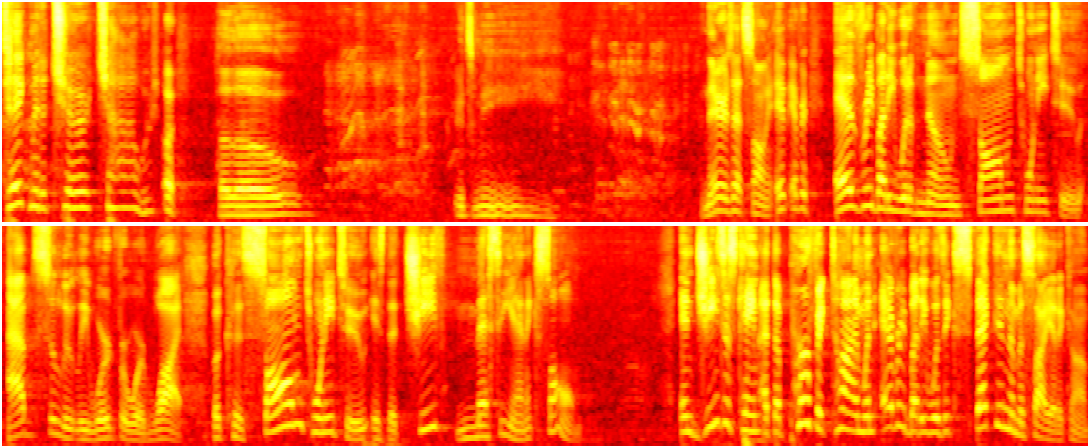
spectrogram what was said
Take me to church hours. Or, hello, it's me. And there's that song. Every, everybody would have known Psalm 22 absolutely word for word. Why? Because Psalm 22 is the chief messianic psalm. And Jesus came at the perfect time when everybody was expecting the Messiah to come.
